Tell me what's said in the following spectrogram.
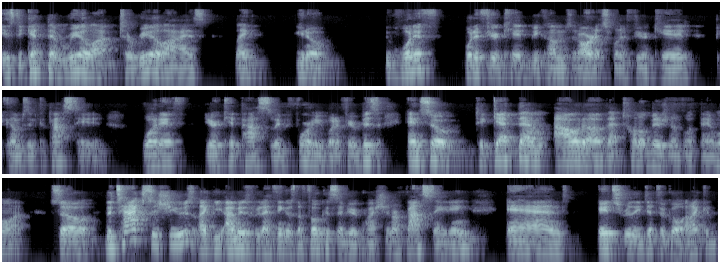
is to get them realize to realize like, you know, what if what if your kid becomes an artist? What if your kid becomes incapacitated? What if your kid passes away before you? What if your business? And so to get them out of that tunnel vision of what they want. So the tax issues, like I mean, I think is the focus of your question, are fascinating, and it's really difficult. And I could,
